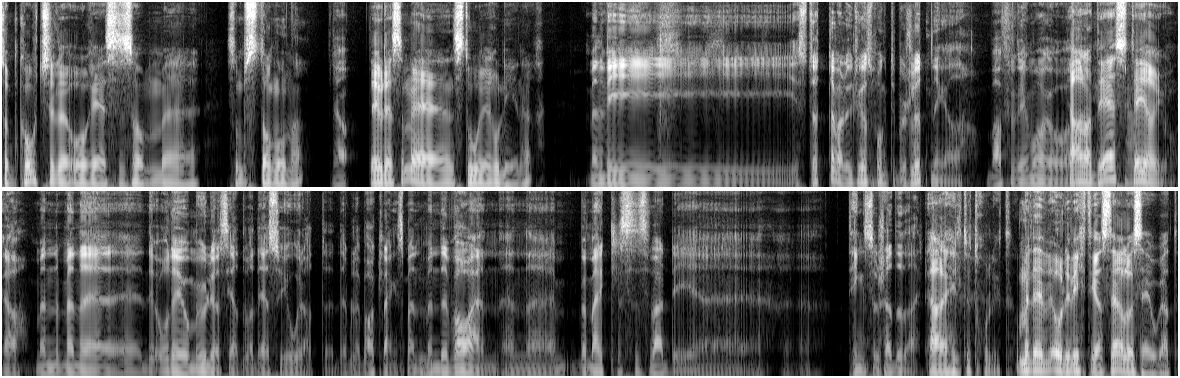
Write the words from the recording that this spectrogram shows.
som coacher det, og Race som, eh, som stong unna. Ja. Det er jo det som er den store ironien her. Men vi støtter vel utgangspunktet beslutninga, da. Bare for vi må jo Ja da, det, det gjør jo. Ja, men, men, eh, det, og det er jo mulig å si at det var det som gjorde at det ble baklengs, men, men det var en, en eh, bemerkelsesverdig eh, ting som skjedde der. Ja, det er helt utrolig. Men det, og det viktigste er å si at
